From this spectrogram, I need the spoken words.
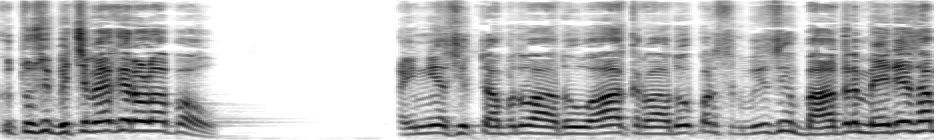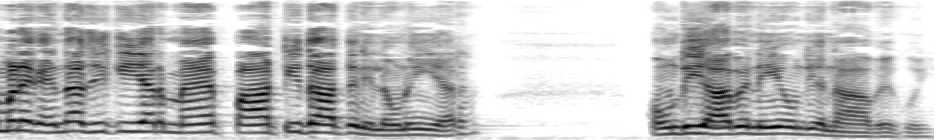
ਕਿ ਤੁਸੀਂ ਵਿੱਚ ਬਹਿ ਕੇ ਰੌਲਾ ਪਾਓ। ਇੰਨੀਆਂ ਸੀਟਾਂ ਵਧਵਾ ਦਿਓ, ਆਹ ਕਰਵਾ ਦਿਓ, ਪਰ ਸੁਖਬੀਰ ਸਿੰਘ ਬਾਦਲ ਮੇਰੇ ਸਾਹਮਣੇ ਕਹਿੰਦਾ ਸੀ ਕਿ ਯਾਰ ਮੈਂ ਪਾਰਟੀ ਦਾ ਤੇ ਨਹੀਂ ਲਾਉਣੀ ਯਾਰ। ਆਉਂਦੀ ਆਵੇ, ਨਹੀਂ ਆਉਂਦੀ, ਨਾ ਆਵੇ ਕੋਈ।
